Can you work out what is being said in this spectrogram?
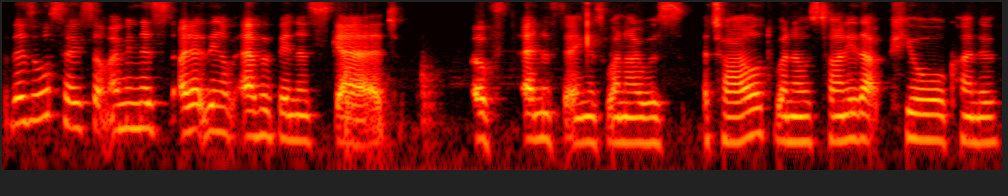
but there's also some. I mean, there's. I don't think I've ever been as scared of anything is when I was a child, when I was tiny. That pure kind of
